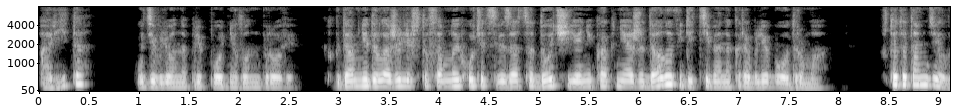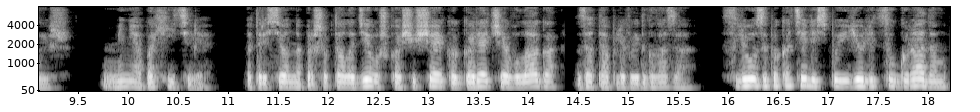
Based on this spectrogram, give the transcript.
«А Рита?» — удивленно приподнял он брови. «Когда мне доложили, что со мной хочет связаться дочь, я никак не ожидал увидеть тебя на корабле Бодрума. Что ты там делаешь? Меня похитили». Потрясенно прошептала девушка, ощущая, как горячая влага затапливает глаза. Слезы покатились по ее лицу градом,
